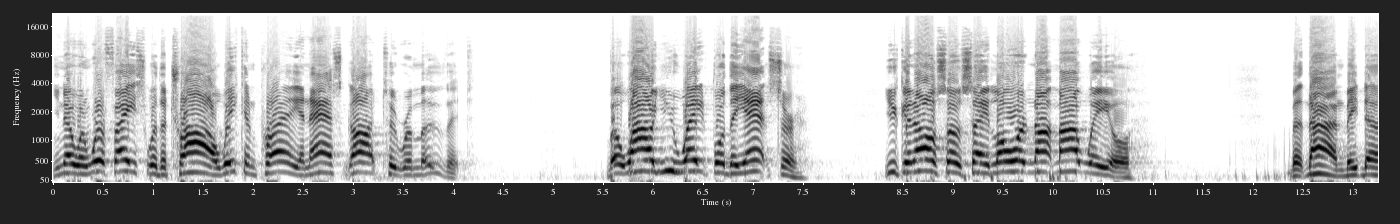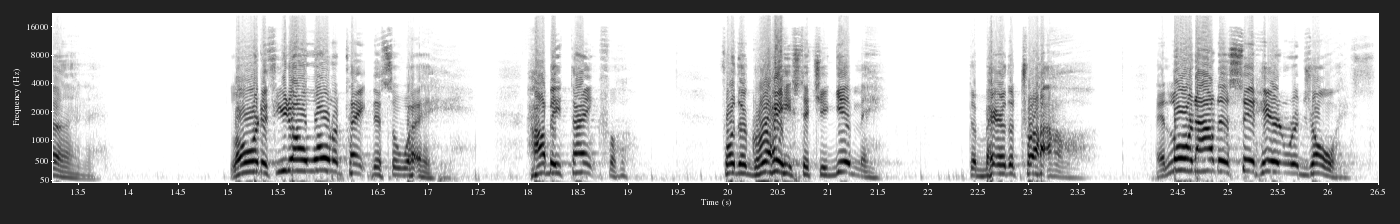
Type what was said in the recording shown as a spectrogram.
You know, when we're faced with a trial, we can pray and ask God to remove it. But while you wait for the answer, You can also say, Lord, not my will, but thine be done. Lord, if you don't want to take this away, I'll be thankful for the grace that you give me to bear the trial. And Lord, I'll just sit here and rejoice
